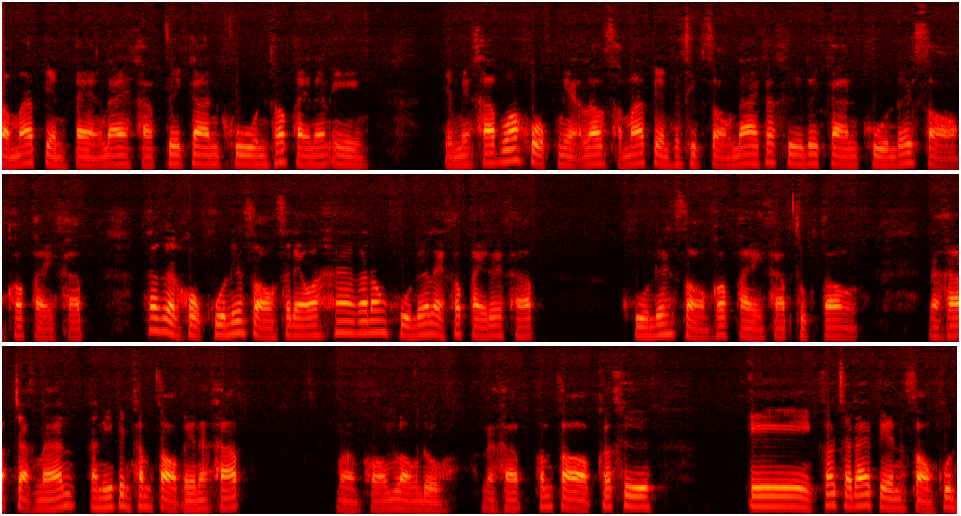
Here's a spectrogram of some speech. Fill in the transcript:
สามารถเปลี่ยนแปลงได้ครับ โดยการคูณเข้าไปนั่นเอง เห็นไหมครับว่า 6 เนี่ยเราสามารถเปลี่ยนเป็น 12 ได้ก็คือด้วยการคูณด้วย 2 เข้าไปครับ ถ้าเกิด 6 คูณด้วย 2 แสดงว่า 5 ก็ต้องคูณด้วยอะไรเข้าไปด้วยครับ คูณด้วย 2 เข้าไปครับ ถูกต้องนะครับ จากนั้นอันนี้เป็นคำตอบเลยนะครับ มาพร้อมลองดูนะครับคำตอบก็คือ a ก็จะได้เป็น2คูณ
